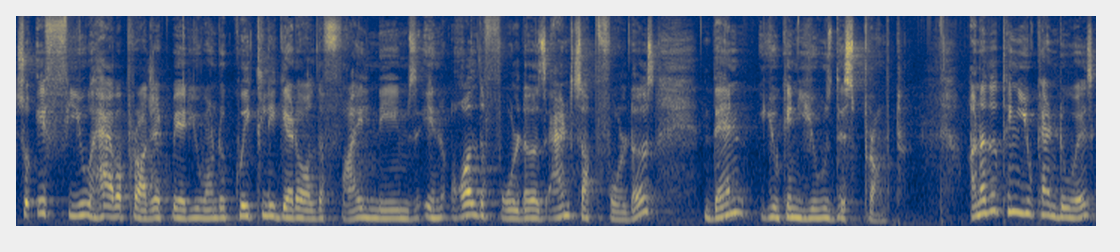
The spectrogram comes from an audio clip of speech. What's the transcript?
So if you have a project where you want to quickly get all the file names in all the folders and subfolders, then you can use this prompt. Another thing you can do is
